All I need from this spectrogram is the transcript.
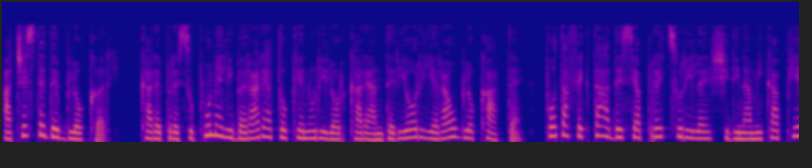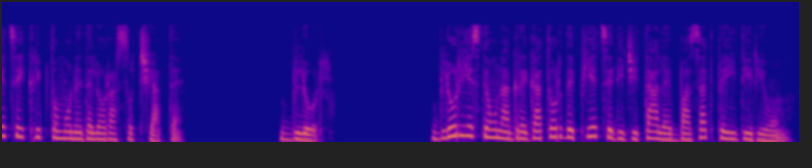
Aceste deblocări, care presupune liberarea tokenurilor care anterior erau blocate, pot afecta adesea prețurile și dinamica pieței criptomonedelor asociate. Blur Blur este un agregator de piețe digitale bazat pe Ethereum,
